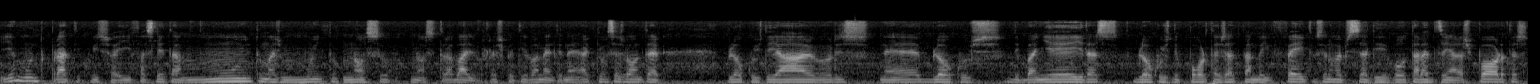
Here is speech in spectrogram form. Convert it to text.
E é muito prático isso aí, facilita muito, mas muito o nosso, nosso trabalho respectivamente. Né? Aqui vocês vão ter blocos de árvores, né, blocos de banheiras, blocos de portas já também feitos, você não vai precisar de voltar a desenhar as portas,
